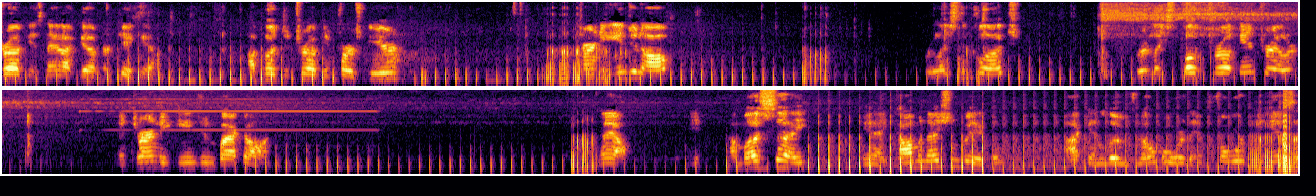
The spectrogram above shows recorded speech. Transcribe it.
truck is now at governor kickout. I put the truck in first gear, turn the engine off, release the clutch, release both truck and trailer, and turn the engine back on. Now, I must say, in a combination vehicle, I can lose no more than 4 psi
